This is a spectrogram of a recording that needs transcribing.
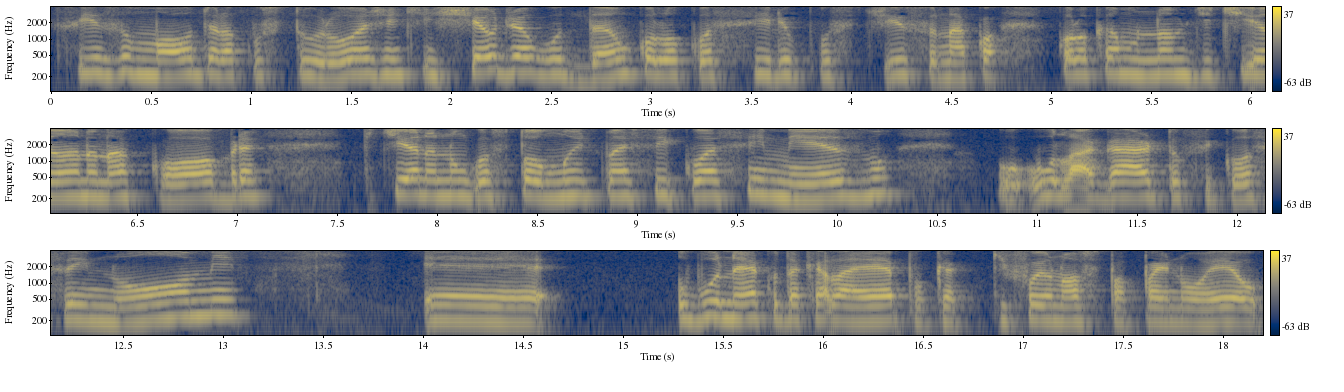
fiz o molde, ela costurou, a gente encheu de algodão, colocou cílio postiço na co... colocamos o nome de Tiana na cobra, que Tiana não gostou muito, mas ficou assim mesmo. O, o lagarto ficou sem nome. É, o boneco daquela época, que foi o nosso Papai Noel,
